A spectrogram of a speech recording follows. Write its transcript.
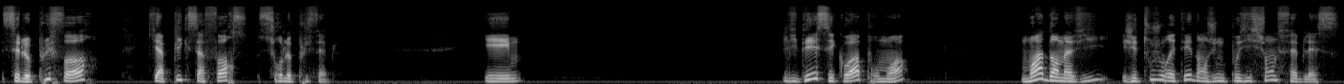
C'est le plus fort qui applique sa force sur le plus faible. Et l'idée, c'est quoi pour moi Moi, dans ma vie, j'ai toujours été dans une position de faiblesse.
